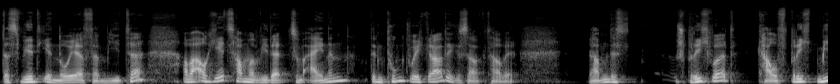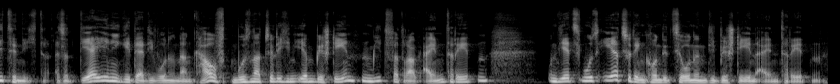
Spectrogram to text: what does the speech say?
Das wird Ihr neuer Vermieter. Aber auch jetzt haben wir wieder zum einen den Punkt, wo ich gerade gesagt habe. Wir haben das Sprichwort, Kauf bricht Miete nicht. Also derjenige, der die Wohnung dann kauft, muss natürlich in ihrem bestehenden Mietvertrag eintreten und jetzt muss er zu den Konditionen, die bestehen, eintreten.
